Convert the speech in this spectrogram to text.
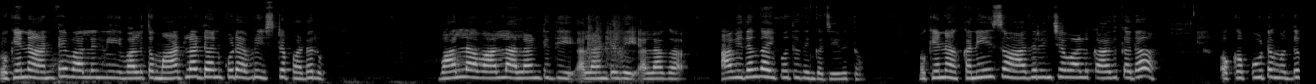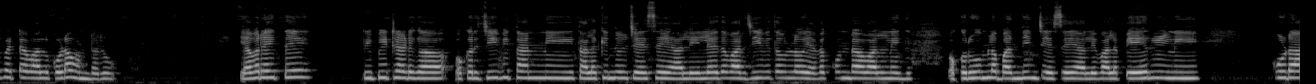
ఓకేనా? అంటే వాళ్ళని వాళ్ళతో మాట్లాడడానికి కూడా ఎవరు ఇష్టపడరు. వాళ్ళ వాళ్ళ అలాంటిది అలాంటిది అలాగా ఆ విధంగా అయిపోతుంది ఇంకా జీవితం. ఓకేనా? కనీసం ఆదరించే వాళ్ళు కాదు కదా ఒక పూట ముద్ద పెట్టే వాళ్ళు కూడా ఉండరు. ఎవరైతే రిపీటెడ్గా ఒకరి జీవితాన్ని తలకిందులు చేసేయాలి లేదా వారి జీవితంలో ఎదగకుండా వాళ్ళని ఒక రూమ్లో బంధించేసేయాలి వాళ్ళ పేర్లని కూడా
